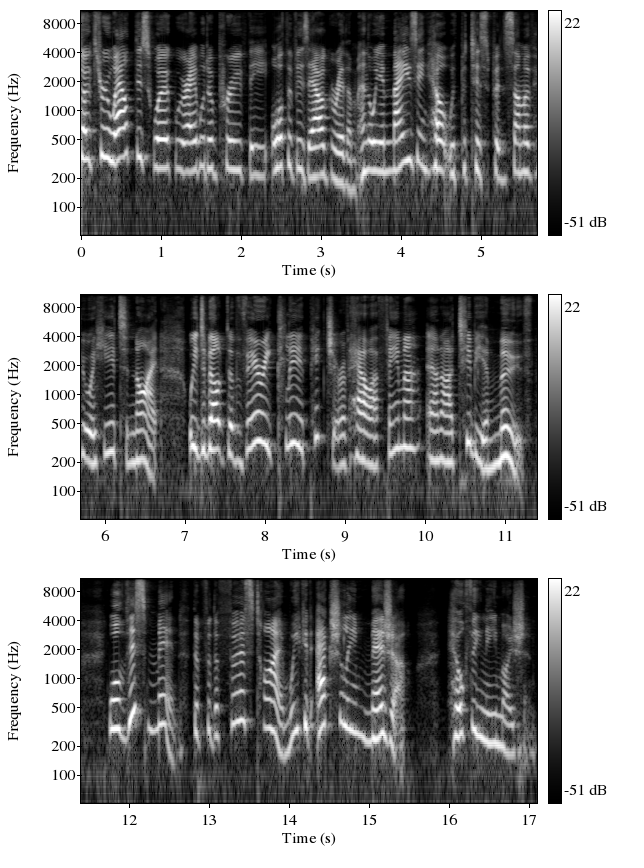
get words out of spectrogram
So, throughout this work, we were able to improve the OrthoViz algorithm and with amazing help with participants, some of who are here tonight. We developed a very clear picture of how our femur and our tibia move. Well, this meant that for the first time, we could actually measure healthy knee motion,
